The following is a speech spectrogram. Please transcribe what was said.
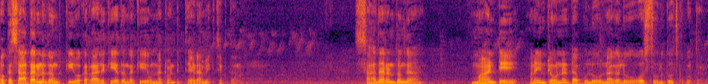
ఒక సాధారణ దొంగకి ఒక రాజకీయ దొంగకి ఉన్నటువంటి తేడా మీకు చెప్తాను. సాధారణ దొంగ మా అంటే మన ఇంట్లో ఉన్న డబ్బులు నగలు వస్తువులు దోచుకుపోతాడు.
